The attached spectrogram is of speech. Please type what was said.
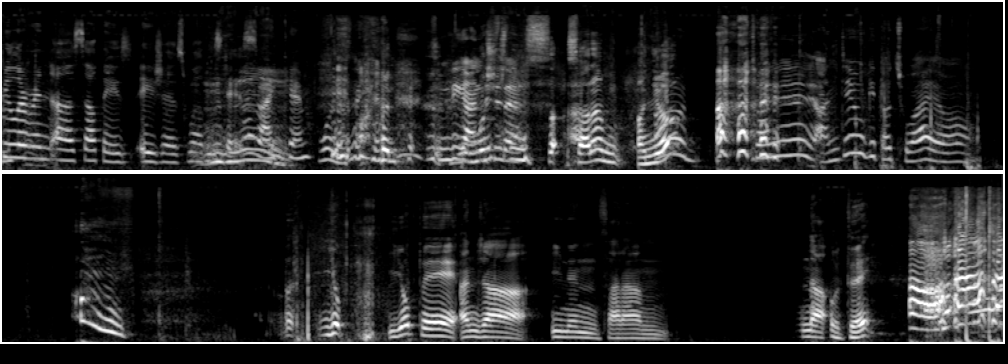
popular in uh, South As- Asia as well these days. like him. 준비가 안 됐어요. 사, 사람 아니야? 저는 안재욱이 더 좋아요. 옆, 옆에 앉아 있는 사람 나 어때?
